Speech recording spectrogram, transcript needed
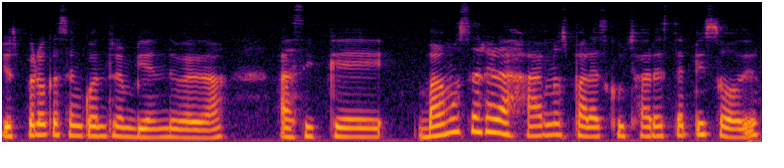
Yo espero que se encuentren bien, de verdad. Así que vamos a relajarnos para escuchar este episodio,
